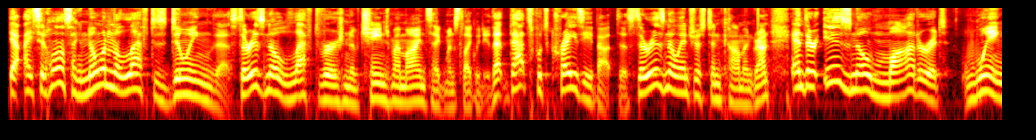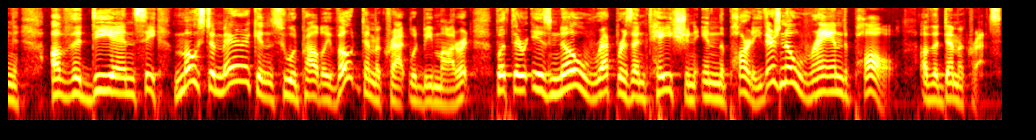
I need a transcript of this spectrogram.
Yeah, I said, hold on a second. No one on the left is doing this. There is no left version of change my mind segments like we do. That that's what's crazy about this. There is no interest in common ground, and there is no moderate wing of the DNC. Most Americans who would probably vote Democrat would be moderate, but there is no representation in the party. There's no Rand Paul of the Democrats.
